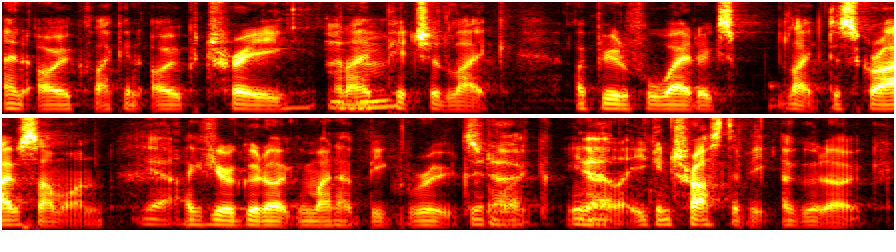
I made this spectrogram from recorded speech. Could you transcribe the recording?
an oak, like an oak tree, and I Mhm. pictured like a beautiful way to exp- like describe someone. yeah Like if you're a good oak, you might have big roots. Good oak, like, you yeah. know, like you can trust a, big, a good oak.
